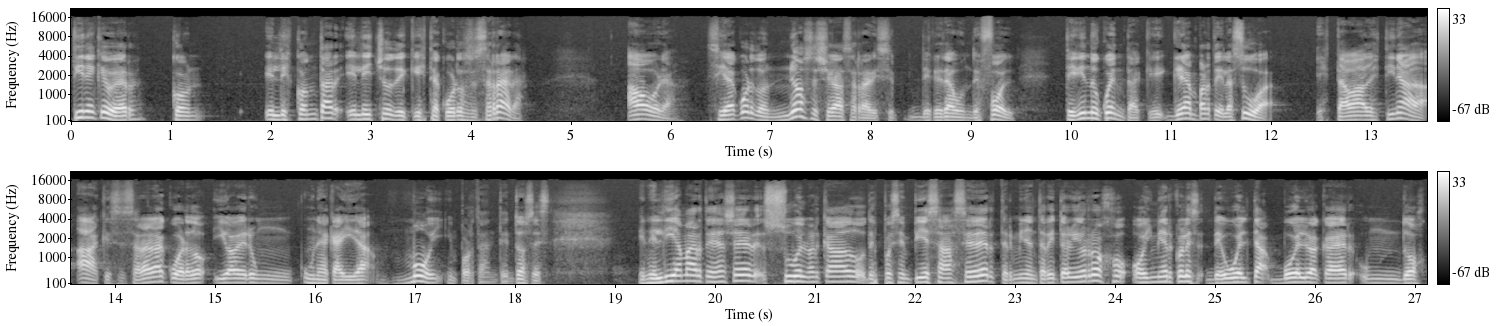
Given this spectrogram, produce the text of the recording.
tiene que ver con el descontar el hecho de que este acuerdo se cerrara. Ahora, si el acuerdo no se llegaba a cerrar y se decretaba un default, teniendo en cuenta que gran parte de la suba estaba destinada a que se cerrara el acuerdo, iba a haber una caída muy importante. Entonces, en el día martes de ayer sube el mercado, después empieza a ceder, termina en territorio rojo. Hoy miércoles de vuelta vuelve a caer un 2,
